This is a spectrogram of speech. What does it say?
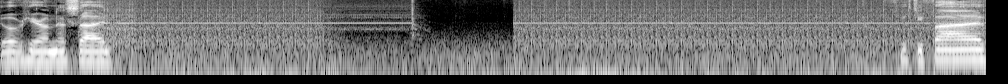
Go over here on this side. Fifty-five.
